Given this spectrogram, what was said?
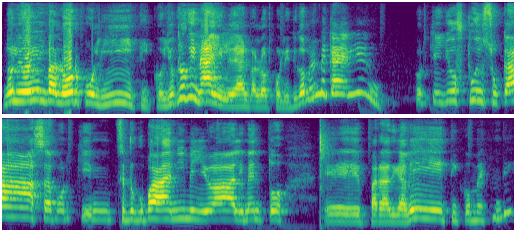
No le doy el valor político, yo creo que nadie le da el valor político, pero me cae bien, porque yo estuve en su casa, porque se preocupaba de mí, me llevaba alimentos eh, para diabéticos, ¿me entendí?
